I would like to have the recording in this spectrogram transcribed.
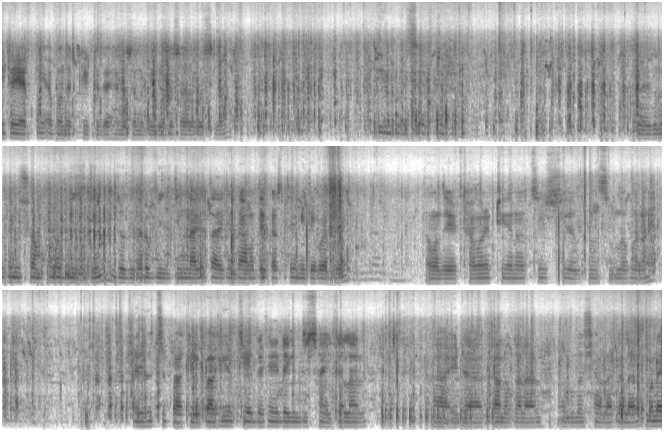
এটাই আর কি, আপনাদেরকে একটু দেখানোর জন্য ভিডিওটা চালু করছিলাম। তো এগুলো কিন্তু সম্পূর্ণ বীজ ডিম। যদি কারও বীজ ডিম লাগে, তারা কিন্তু আমাদের কাছ থেকে নিতে পারবে। আমাদের খামারের ঠিকানা হচ্ছে সিরাজগঞ্জ এই হচ্ছে পাখি। পাখি হচ্ছে, দেখেন, এটা কিন্তু ছাই কালার এটা কালো কালার, এগুলো সাদা কালার। মানে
